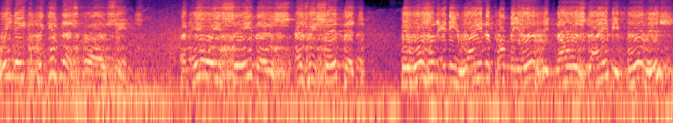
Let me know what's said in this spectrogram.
We need forgiveness for those sins. And here we see there's, as we said, that there wasn't any rain upon the earth in Noah's day before this.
